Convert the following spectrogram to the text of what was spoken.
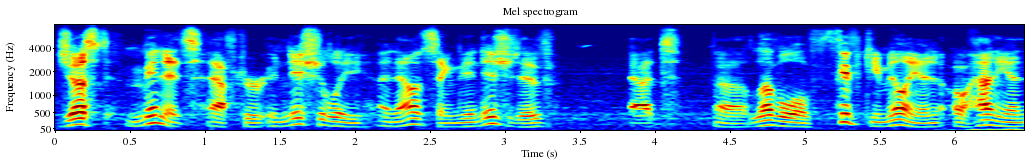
Just minutes after initially announcing the initiative at uh, level of 50 million, Ohanian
